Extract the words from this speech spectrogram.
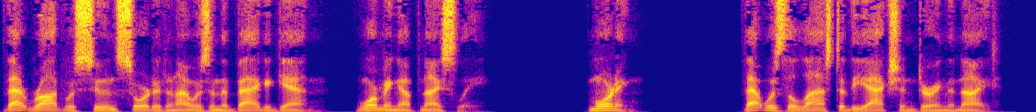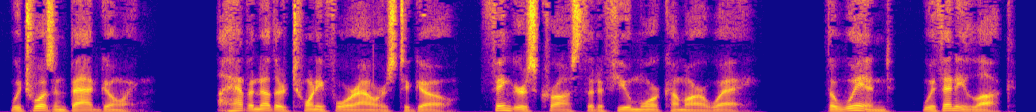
That rod was soon sorted and I was in the bag again, warming up nicely. Morning. That was the last of the action during the night, which wasn't bad going. I have another 24 hours to go, Fingers crossed that a few more come our way. The wind, with any luck,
